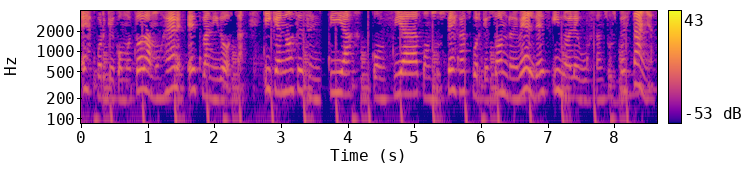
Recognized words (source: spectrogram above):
es porque como toda mujer es vanidosa y que no se sentía confiada con sus cejas porque son rebeldes y no le gustan sus pestañas.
